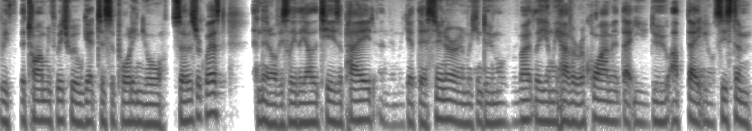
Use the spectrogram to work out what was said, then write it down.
with the time with which we will get to supporting your service request. And then obviously the other tiers are paid, and then we get there sooner, and we can do more remotely. And we have a requirement that you do update your system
